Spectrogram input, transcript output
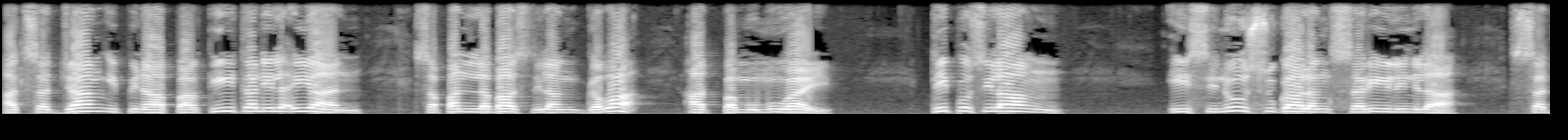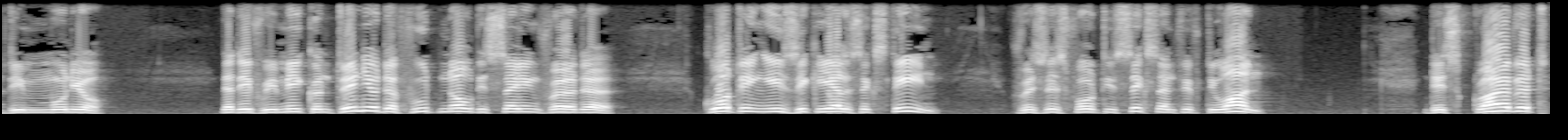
at sadyang ipinapakita nila iyan sa panlabas nilang gawa at pamumuhay. Tipo silang isinusugal ang sarili nila sa demonyo. That if we may continue, the footnote is saying further, quoting Ezekiel 16, verses 46 and 51, describe it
